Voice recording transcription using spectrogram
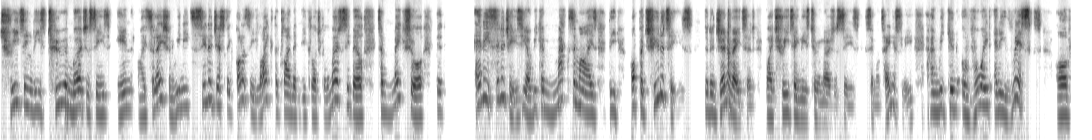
treating these two emergencies in isolation. We need synergistic policy like the Climate and Ecological Emergency Bill to make sure that any synergies, you know, we can maximize the opportunities that are generated by treating these two emergencies simultaneously, and we can avoid any risks of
